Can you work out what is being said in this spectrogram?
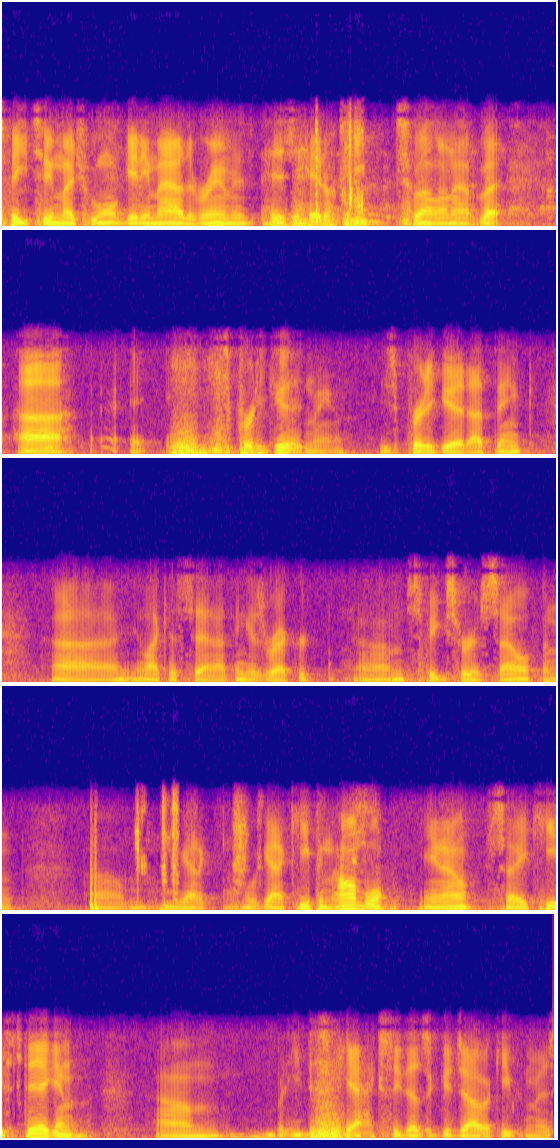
speak too much. We won't get him out of the room. His, his head will keep swelling up, but uh, he's pretty good, man. He's pretty good. I think, uh, like I said, I think his record um, speaks for itself, and um, we got to we got to keep him humble, you know. So he keeps digging, um, but he does, he actually does a good job of keeping his,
